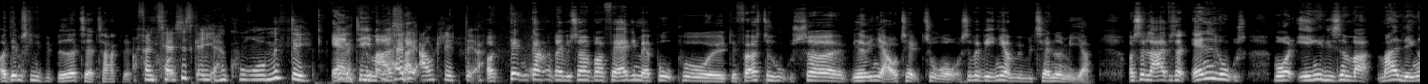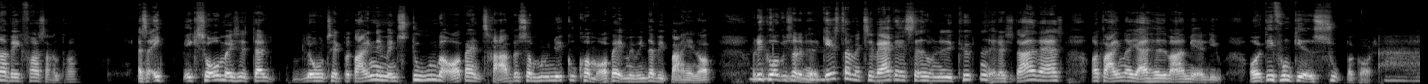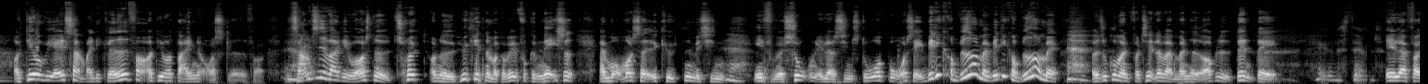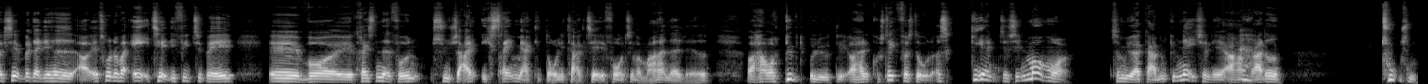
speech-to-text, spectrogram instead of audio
Og dem skal vi blive bedre til at takle. Fantastisk, at I har kunne rumme det. Ja, At det er meget have det sejt. outlet der. Og dengang, da vi så var færdige med at bo på øh, det første hus, så vi havde egentlig aftalt to år, så var vi enige om, at vi ville tage noget mere. Og så lejede vi så et andet hus, hvor Inge ligesom var meget længere væk fra os andre. Altså ikke, ikke sovemæssigt, der lå hun tæt på drengene, men stuen var op ad en trappe, som hun ikke kunne komme op af, medmindre vi bare hende op. Og det gjorde vi så, da vi havde gæster, men til hverdag sad hun nede i køkkenet eller sit eget værelse, og drengene og jeg havde meget mere liv. Og det fungerede super godt. Og det var vi alle sammen rigtig glade for, og det var drengene også glade for. Men samtidig var det jo også noget trygt og noget hyggeligt, når man kom hjem fra gymnasiet, at mormor sad i køkkenet med sin information eller sin store bord og sagde, vil de komme videre med, vil de komme videre med? Og så kunne man fortælle, hvad man havde oplevet den dag. Helt bestemt. Eller for eksempel, da de havde, jeg tror det var AT, de fik tilbage, øh, hvor øh, Christian havde fået en, synes jeg, ekstremt mærkeligt dårlig karakter i forhold til, hvor meget han havde lavet. Og han var dybt ulykkelig, og han kunne slet ikke forstå det. Og så giver han det til sin mormor, som jo er gammel gymnasielærer og har rettet tusind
